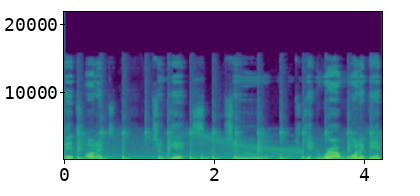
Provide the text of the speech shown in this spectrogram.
bits on it to get to get where I want to get.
